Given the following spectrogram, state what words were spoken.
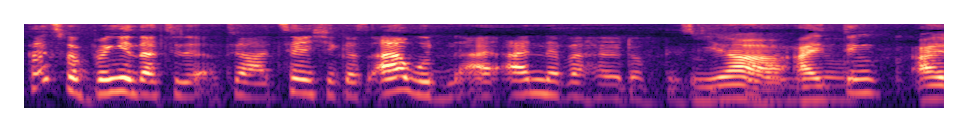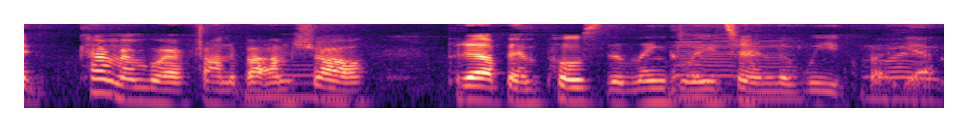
Thanks for bringing that to, the, to our attention because I would I, I never heard of this. Yeah, before, you I know. think I can't remember where I found it, but I'm sure I'll put it up and post the link later in the week. But yeah, right,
